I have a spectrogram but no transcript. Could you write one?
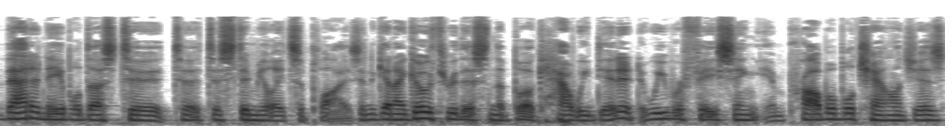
that enabled us to, to, to stimulate supplies. And again, I go through this in the book how we did it. We were facing improbable challenges.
